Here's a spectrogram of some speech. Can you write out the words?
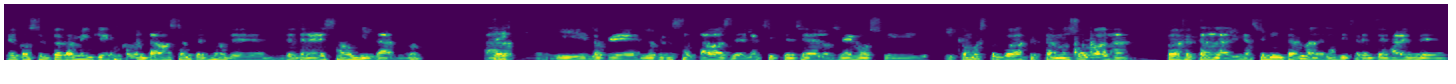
El concepto también que comentabas antes, ¿no? De, de tener esa humildad, ¿no? Ah, y lo que, lo que resaltabas de la existencia de los egos y, y cómo esto puede afectar no solo a la, puede afectar a la alineación interna de las diferentes áreas de,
